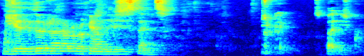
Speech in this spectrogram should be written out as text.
Dice di tornare al loro piano di esistenza. Ok, sparisco.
